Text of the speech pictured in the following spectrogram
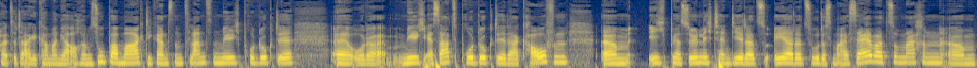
Heutzutage kann man ja auch im Supermarkt die ganzen Pflanzenmilchprodukte äh, oder Milchersatzprodukte da kaufen. Ähm, ich persönlich tendiere dazu, eher dazu, das mal selber zu machen. Ähm,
